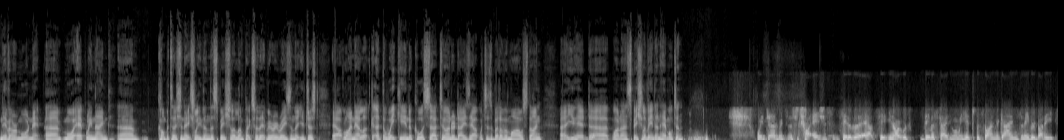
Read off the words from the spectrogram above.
Never a more nap, uh, more aptly named um, competition actually than the Special Olympics for that very reason that you've just outlined. Now, look at the weekend, of course, uh, 200 days out, which is a bit of a milestone. Uh, you had uh, what a special event in Hamilton. We did. As you said at the outset, you know, it was devastating when we had to postpone the games, and everybody,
